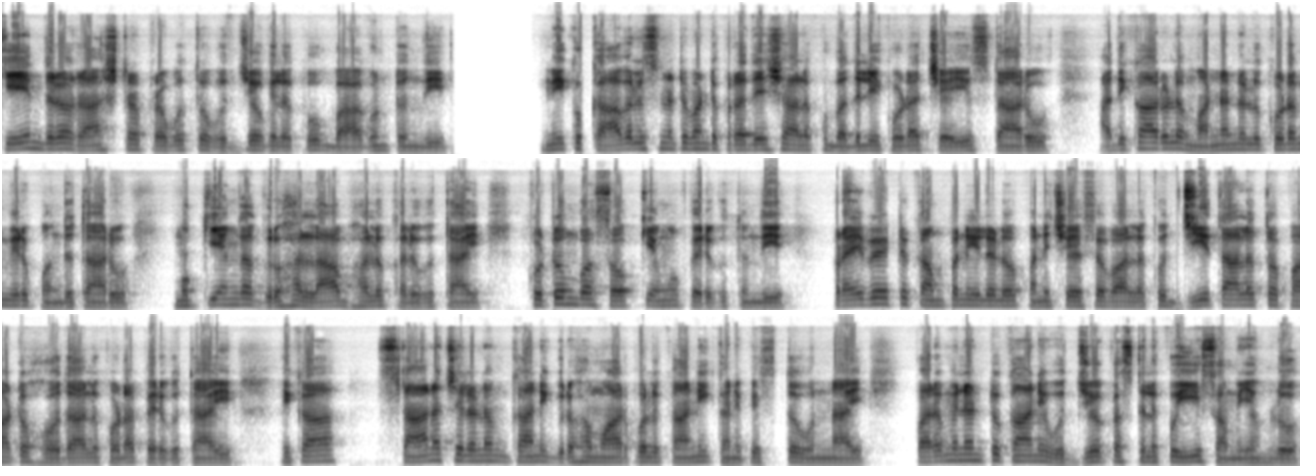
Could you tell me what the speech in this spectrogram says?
కేంద్ర రాష్ట్ర ప్రభుత్వ ఉద్యోగులకు బాగుంటుంది. మీకు కావలసినటువంటి ప్రదేశాలకు బదిలీ కూడా చేయిస్తారు. అధికారుల మన్ననలు కూడా మీరు పొందుతారు. ముఖ్యంగా గృహ లాభాలు కలుగుతాయి. కుటుంబ సౌఖ్యము పెరుగుతుంది. ప్రైవేటు కంపెనీలలో పనిచేసే వాళ్ళకు జీతాలతో పాటు హోదాలు కూడా పెరుగుతాయి. ఇక స్థానచలనం కానీ గృహ మార్పులు కానీ కనిపిస్తూ ఉన్నాయి. పర్మనెంట్ కాని ఉద్యోగస్తులకు ఈ సమయంలో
